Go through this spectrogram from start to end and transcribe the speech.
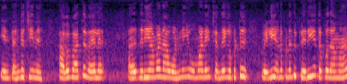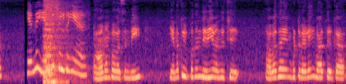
என் தங்கச்சின்னு. அவ பார்த்த வேலை. அது தெரியாம நான் உன்னையும் உமானையும் சந்தேகப்பட்டு வெளியே அனுப்புனது பெரிய சொல்றீங்க? ஆமாப்பா வசந்தி. எனக்கும் இப்போதான் தெரிய வந்துச்சு. அவ தான் என் விட்டு வேலையும் பார்த்துருக்கா.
